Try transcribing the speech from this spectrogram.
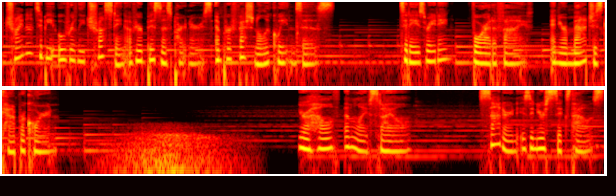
try not to be overly trusting of your business partners and professional acquaintances. Today's rating 4 out of 5, and your match is Capricorn. Your health and lifestyle. Saturn is in your sixth house,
